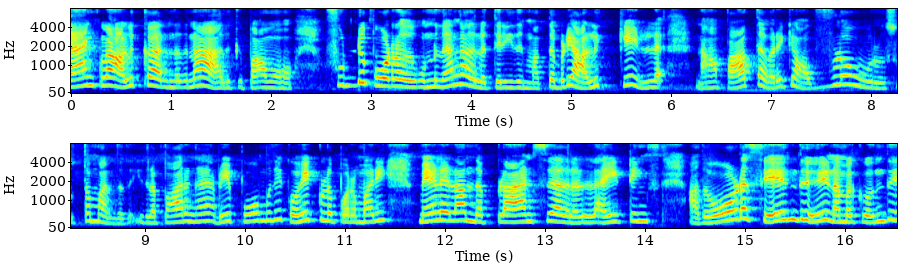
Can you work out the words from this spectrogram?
டேங்க்லாம் அழுக்காக இருந்ததுன்னா அதுக்கு பாவம் ஃபுட்டு போடுறது ஒன்று தாங்க அதில் தெரியுது. மற்றபடி அழுக்கே இல்லை. நான் பார்த்த வரைக்கும் அவ்வளோ ஒரு சுத்தமாக இருந்தது. இதில் பாருங்கள் அப்படியே போகும்போதே குகைக்குள்ளே போகிற மாதிரி மேலெல்லாம் அந்த பிளான்ஸு அதில் லைட்டிங்ஸ் அதோடு சேர்ந்து நமக்கு வந்து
